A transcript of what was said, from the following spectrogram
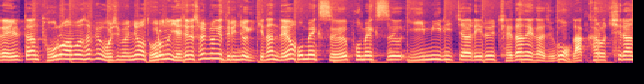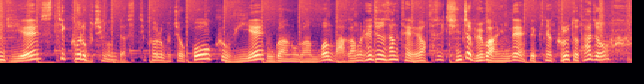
네 일단 도로 한번 살펴보시면요. 도로는 예전에 설명해 드린 적 있긴 한데요. 포맥스 포맥스 2mm짜리를 재단해 가지고 라카로 칠한 뒤에 스티커를 붙인 겁니다. 스티커를 붙였고 그 위에 무광으로 한번 마감을 해준 상태예요. 사실 진짜 별거 아닌데 네, 그냥 그럴듯하죠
